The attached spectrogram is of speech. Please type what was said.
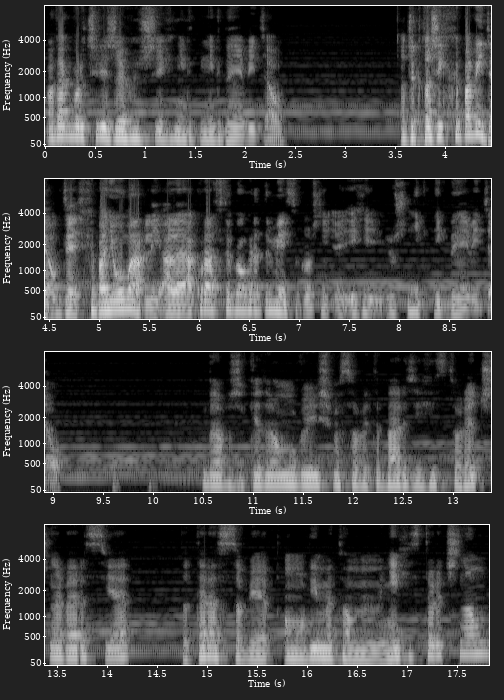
O tak wrócili, że już ich nikt nigdy nie widział. Znaczy ktoś ich chyba widział gdzieś, chyba nie umarli, ale akurat w tym konkretnym miejscu już, ich już nikt nigdy nie widział. Dobrze, kiedy omówiliśmy sobie te bardziej historyczne wersje, to teraz sobie omówimy tą mniej historyczną,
